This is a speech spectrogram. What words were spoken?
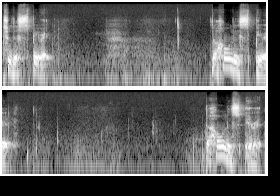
to the Spirit. The Holy Spirit, the Holy Spirit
